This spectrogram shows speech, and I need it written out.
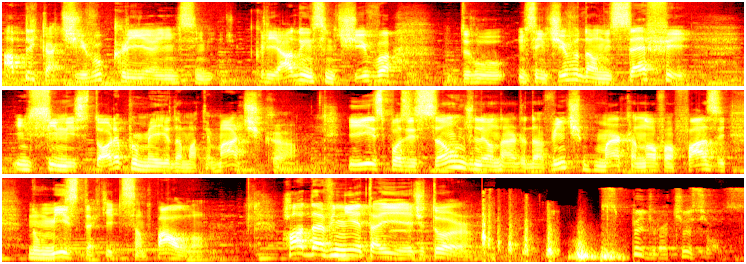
aplicativo cria criado incentiva do incentivo da UNICEF ensina história por meio da matemática. E exposição de Leonardo da Vinci marca nova fase no MIS daqui de São Paulo. Roda a vinheta aí, editor. Speed Notícias.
